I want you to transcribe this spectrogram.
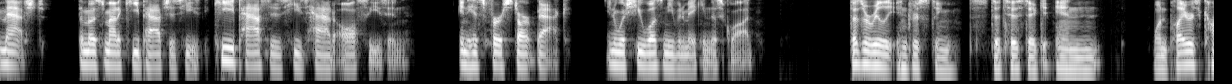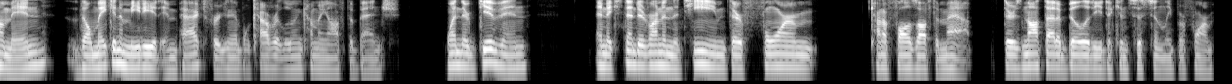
matched the most amount of key patches he's key passes he's had all season in his first start back, in which he wasn't even making the squad. That's a really interesting statistic in when players come in, they'll make an immediate impact. For example, Calvert Lewin coming off the bench. When they're given an extended run in the team, their form kind of falls off the map. There's not that ability to consistently perform.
